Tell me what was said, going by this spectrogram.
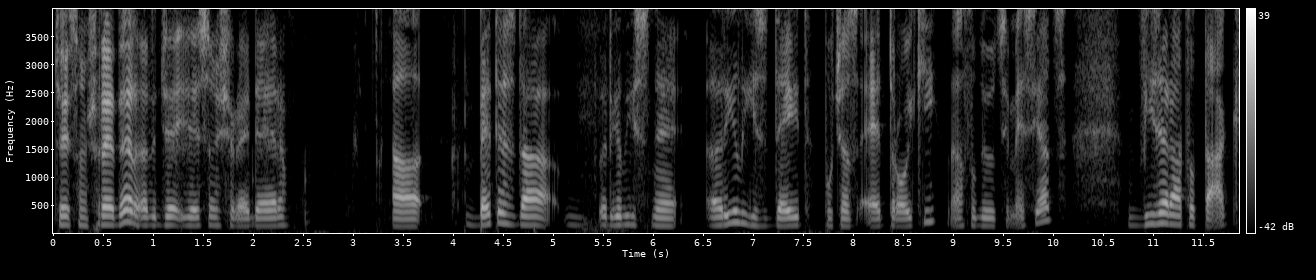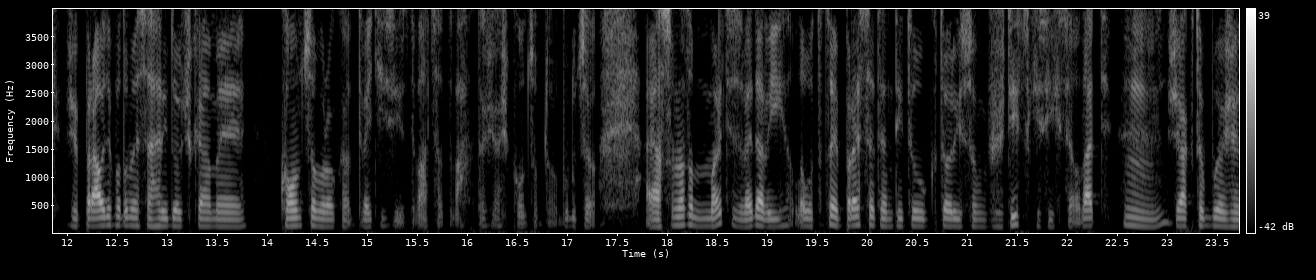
Jason Schroeder? J- Jason Schroeder. A Bethesda release release date počas E3 následujúci mesiac. Vyzerá to tak, že pravdepodobne sa hry dočkáme koncom roka 2022, takže až koncom toho budúceho. A ja som na to mŕte zvedavý, lebo toto je presne ten titul, ktorý som vždycky si chcel dať. Mm. Že ak to bude, že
